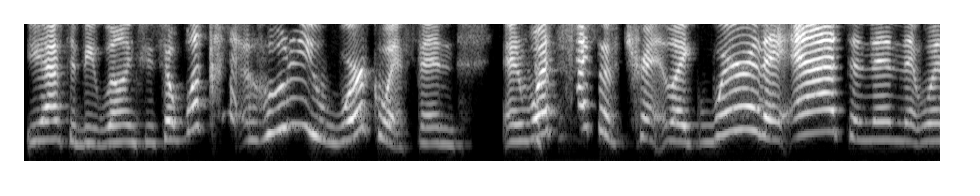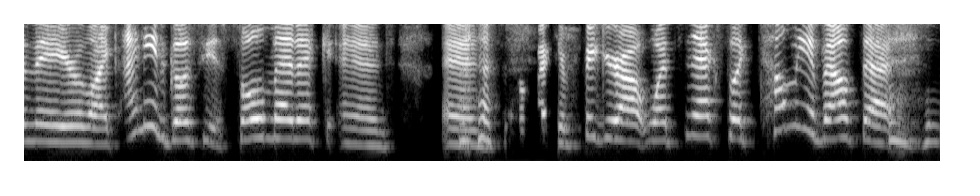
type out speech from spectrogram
you have to be willing to. So what kind of, who do you work with and and what type of tra- like where are they at and then that when they are like I need to go see a soul medic and and so I can figure out what's next. Like tell me about that.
